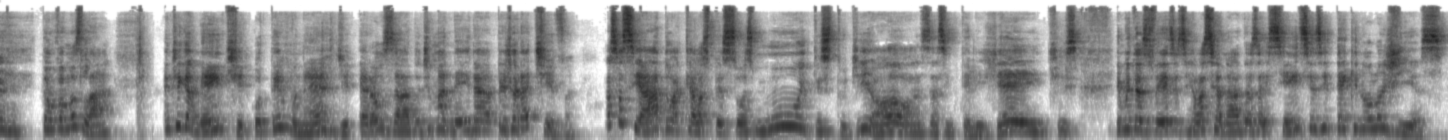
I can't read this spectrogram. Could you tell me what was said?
então vamos lá. Antigamente, o termo nerd era usado de maneira pejorativa, associado àquelas pessoas muito estudiosas, inteligentes e muitas vezes relacionadas às ciências e tecnologias.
